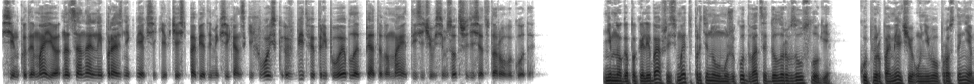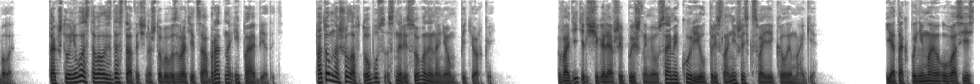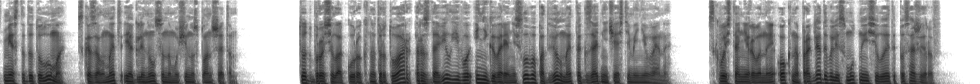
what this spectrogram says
Синко де Майо – национальный праздник Мексики в честь победы мексиканских войск в битве при Пуэбло 5 мая 1862 года. Немного поколебавшись, Мэтт протянул мужику 20 долларов за услуги. Купюр помельче у него просто не было. Так что у него оставалось достаточно, чтобы возвратиться обратно и пообедать. Потом нашел автобус с нарисованной на нем пятеркой. Водитель, щеголявший пышными усами, курил, прислонившись к своей колымаге. «Я так понимаю, у вас есть место до Тулума?» сказал Мэтт и оглянулся на мужчину с планшетом. Тот бросил окурок на тротуар, раздавил его и, не говоря ни слова, подвел Мэтта к задней части минивэна. Сквозь тонированные окна проглядывали смутные силуэты пассажиров.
